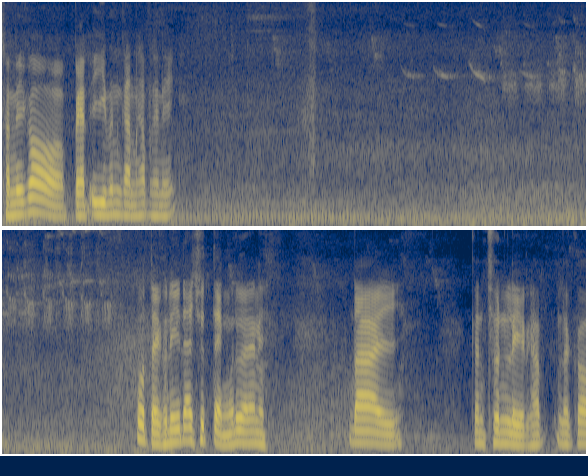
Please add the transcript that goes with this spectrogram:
คันนี้ก็ 8e เหมือนกันครับคันนี้ โอ้แต่คนนี้ได้ชุดแต่งมาด้วยนะนี่ ได้กันชนเลดครับ แล้วก็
